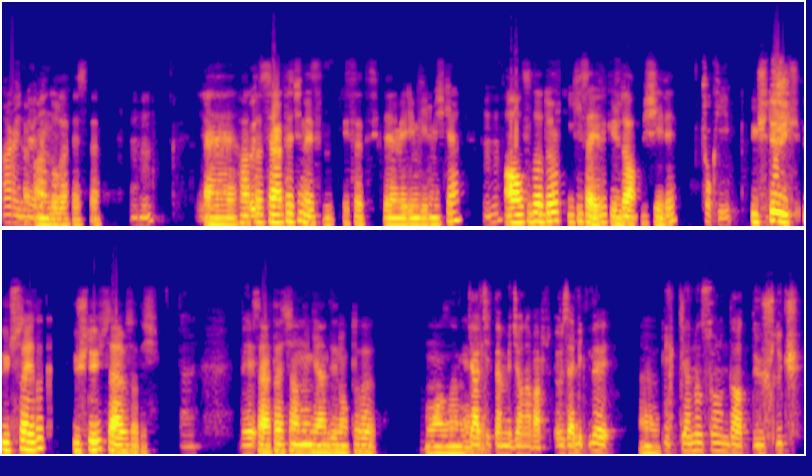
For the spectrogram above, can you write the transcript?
aynen öyle. Anadolu Efes'te. Ee, Yani, hatta ö- Sertaç'ın da ist- istatistiklerini vereyim girmişken. hı hı. 6'da 4, 2 sayılık %67. Çok iyi. 3'te 3, 3 sayılık, 3'te 3 servis atış. Yani ve Sertaç Şanlı'nın geldiği noktada muazzam gerçek. gerçekten bir canavar. Özellikle Evet. ilk yarının sonunda attığı üçlük.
